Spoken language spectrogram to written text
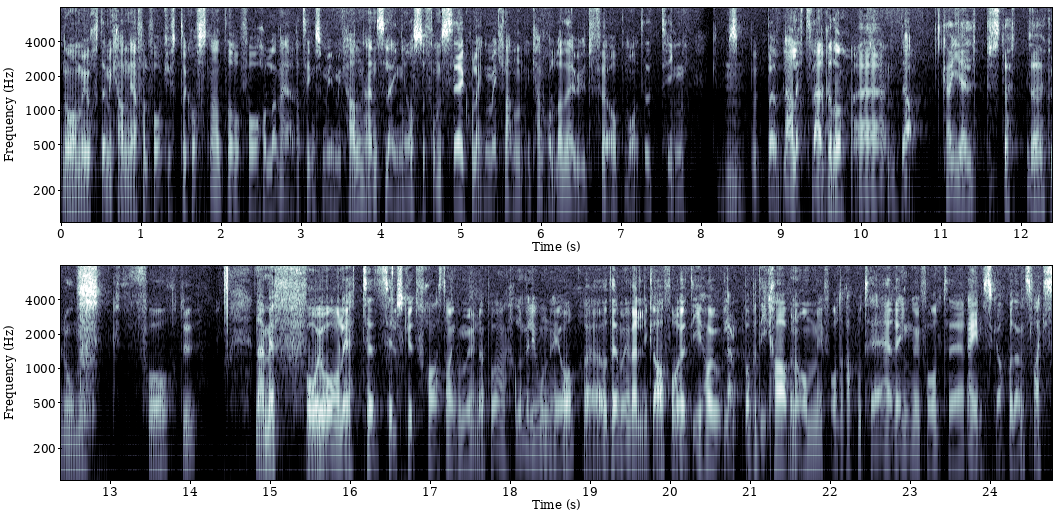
nå har vi gjort det vi kan i fall for å kutte kostnader for å holde nede ting så mye vi kan enn så lenge. Og så får vi se hvor lenge vi kan, kan holde det ut før på en måte ting mm. blir litt verre. da. ja. Hva hjelp, støtte økonomisk får du? Nei, Vi får jo årlig et tilskudd fra Strand kommune på halve million i år. og Det er vi veldig glad for. De har jo glemt på de kravene om i forhold til rapportering og i forhold til regnskap og den slags.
